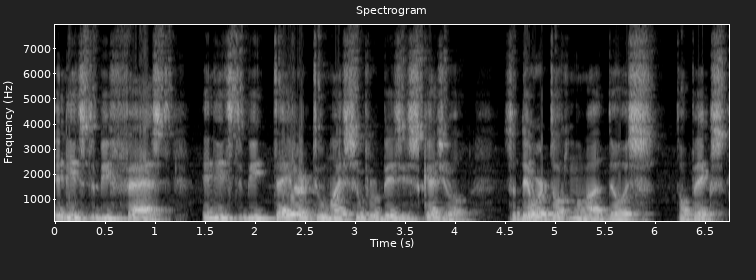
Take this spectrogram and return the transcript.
It needs to be fast. It needs to be tailored to my super busy schedule. So they were talking about those topics.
